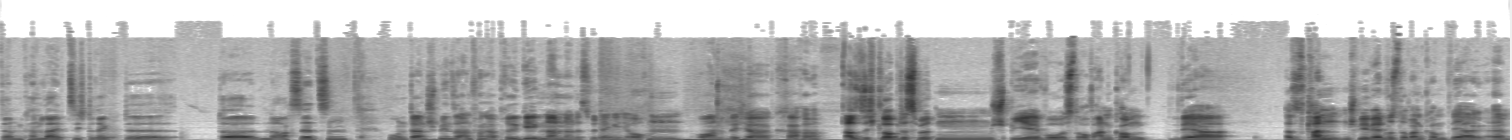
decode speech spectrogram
dann kann Leipzig direkt äh, da nachsetzen und dann spielen sie Anfang April gegeneinander. Das wird, denke ich, auch ein ordentlicher Kracher. Also ich glaube, das wird ein Spiel, wo es darauf ankommt, wer, also es kann ein Spiel werden, wo es darauf ankommt, wer, äh,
